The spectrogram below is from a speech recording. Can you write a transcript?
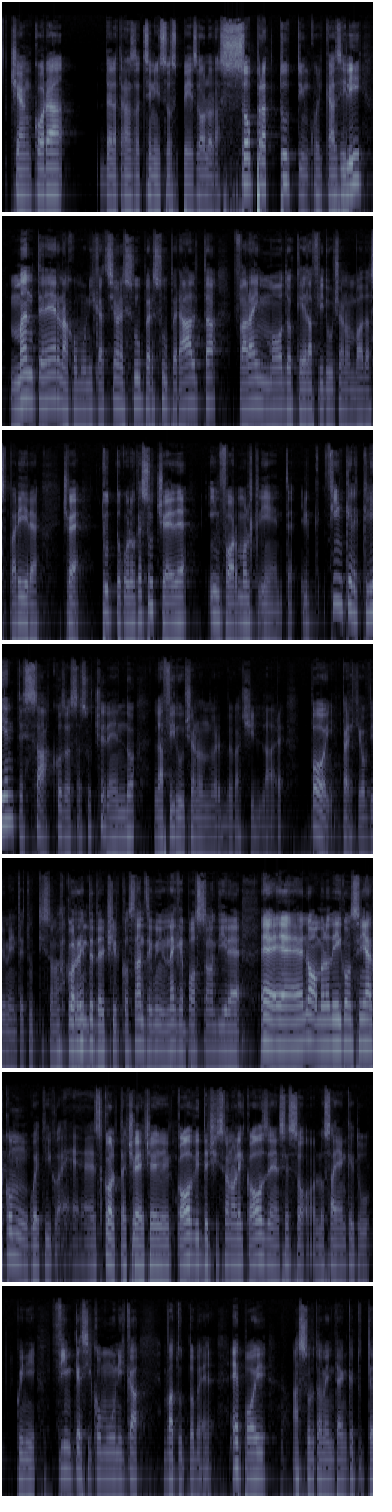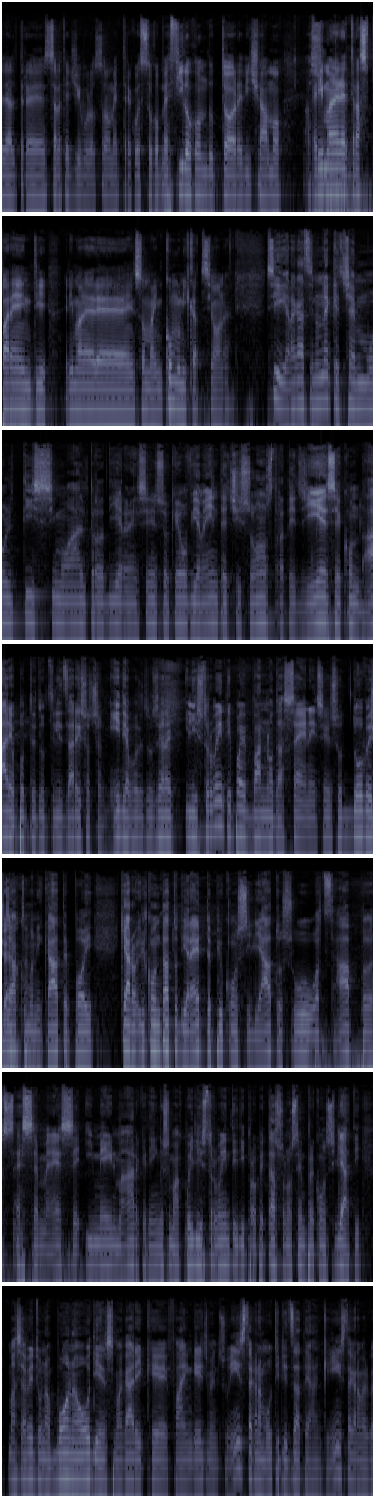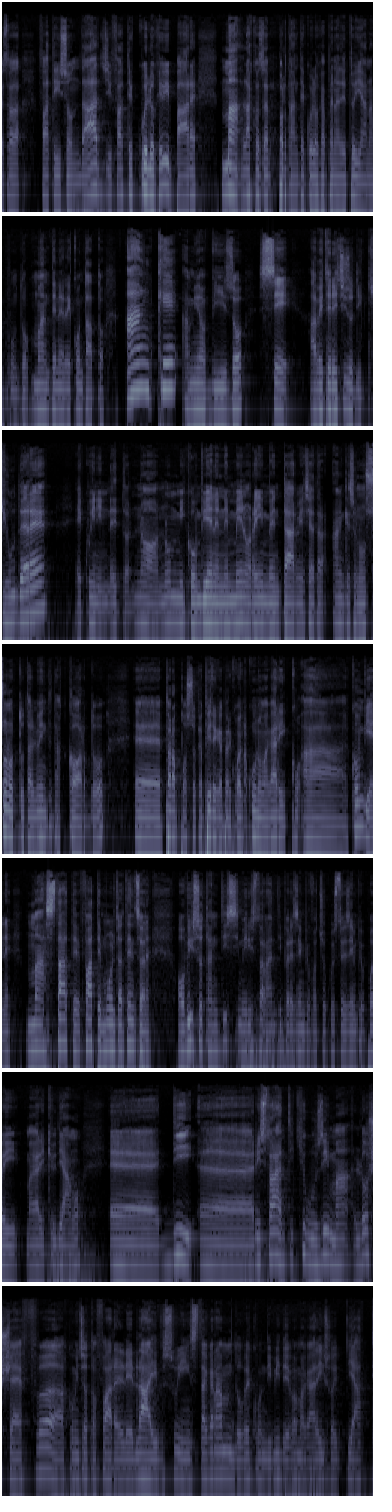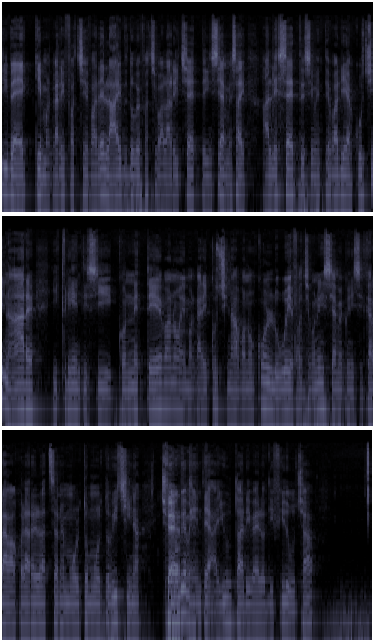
c'è ancora della transazione in sospeso. Allora, soprattutto in quei casi lì, mantenere una comunicazione super super alta farà in modo che la fiducia non vada a sparire. Cioè, tutto quello che succede informo il cliente. Il, finché il cliente sa cosa sta succedendo, la fiducia non dovrebbe vacillare. Poi, perché ovviamente tutti sono al corrente delle circostanze, quindi non è che possono dire, eh, eh no, me lo devi consegnare comunque. Ti dico, eh, ascolta, c'è, c'è il Covid, ci sono le cose, nel senso, lo sai anche tu. Quindi, finché si comunica, va tutto bene. E poi, assolutamente, anche tutte le altre strategie, volevo solo mettere questo come filo conduttore, diciamo, rimanere trasparenti, rimanere, insomma, in comunicazione. Sì, ragazzi, non è che c'è moltissimo altro da dire, nel senso che ovviamente ci sono strategie secondarie, potete utilizzare i social media, potete usare gli strumenti, poi vanno da sé, nel senso dove certo. già comunicate, poi Chiaro, il contatto diretto è più consigliato su WhatsApp, SMS, email marketing, insomma, quegli strumenti di proprietà sono sempre consigliati, ma se avete una buona audience magari che fa engagement su Instagram, utilizzate anche Instagram per questa cosa, fate i sondaggi, fate quello che vi pare, ma la cosa importante è quello che ha appena detto Ian, appunto, mantenere contatto, anche a mio avviso se avete deciso di chiudere e quindi detto no, non mi conviene nemmeno reinventarmi, eccetera, anche se non sono totalmente d'accordo, eh, però posso capire che per qualcuno magari co- ah, conviene, ma state, fate molta attenzione. Ho visto tantissimi ristoranti, per esempio, faccio questo esempio, poi magari chiudiamo, eh, di eh, ristoranti chiusi, ma lo chef ha cominciato a fare le live su Instagram dove condivideva magari i suoi piatti vecchi, magari faceva le live dove faceva la ricetta insieme, sai, alle 7 si metteva lì a cucinare, i clienti si connettevano e magari cucinavano con lui e facevano insieme, quindi si creava quella relazione molto molto vicina certo. che ovviamente aiuta a livello di fiducia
